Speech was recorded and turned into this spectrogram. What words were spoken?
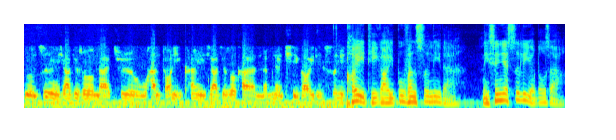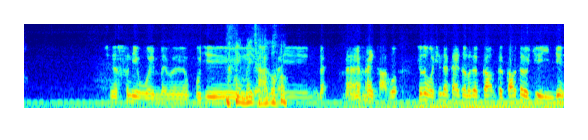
嗯咨询一下，就说来去武汉找你看一下，就说看能不能提高一点视力。可以提高一部分视力的。你现在视力有多少？现在视力我也没没估计 没查过没没没没查过，就是我现在戴着那个高的高度镜眼镜，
